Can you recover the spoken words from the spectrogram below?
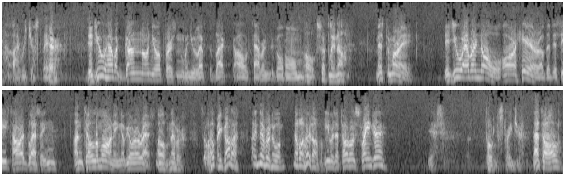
I was just there. Did you have a gun on your person when you left the Black Owl Tavern to go home? Oh, certainly not. Mr. Murray, did you ever know or hear of the deceased Howard Blessing until the morning of your arrest? Oh, never. So help me God, I, I never knew him. Never heard of him. He was a total stranger? Yes. A total stranger. That's all.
